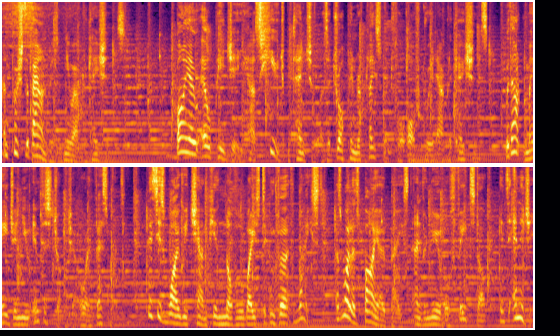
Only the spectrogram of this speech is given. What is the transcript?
and push the boundaries of new applications. Bio-LPG has huge potential as a drop-in replacement for off-grid applications without major new infrastructure or investment. This is why we champion novel ways to convert waste, as well as bio-based and renewable feedstock into energy.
